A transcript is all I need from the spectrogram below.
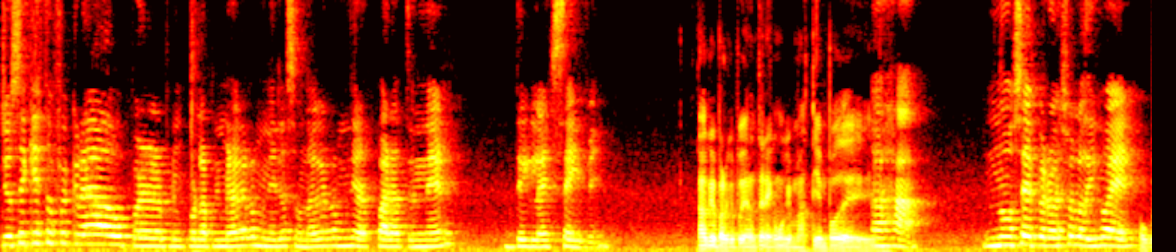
Yo sé que esto fue creado por por la Primera Guerra Mundial y la Segunda Guerra Mundial para tener Daylight Saving. Ah, ok, para que pudieran tener como que más tiempo de... Ajá. No sé, pero eso lo dijo él. Ok.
